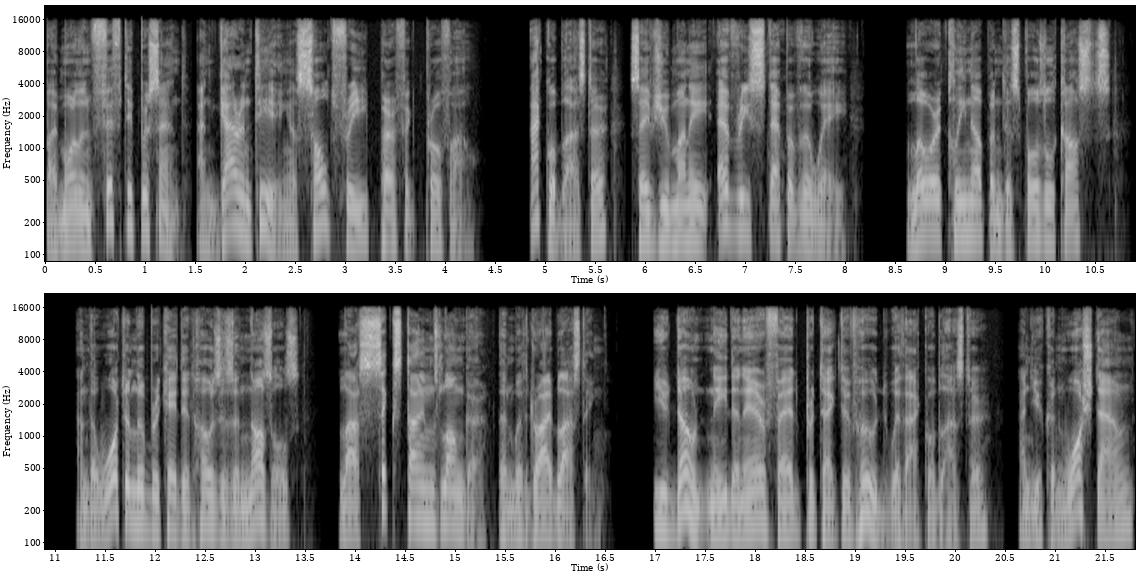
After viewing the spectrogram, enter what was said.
by more than 50% and guaranteeing a salt-free perfect profile. Aquablaster saves you money every step of the way, lower cleanup and disposal costs, and the water lubricated hoses and nozzles last six times longer than with dry blasting. You don't need an air fed protective hood with Aquablaster, and you can wash down,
